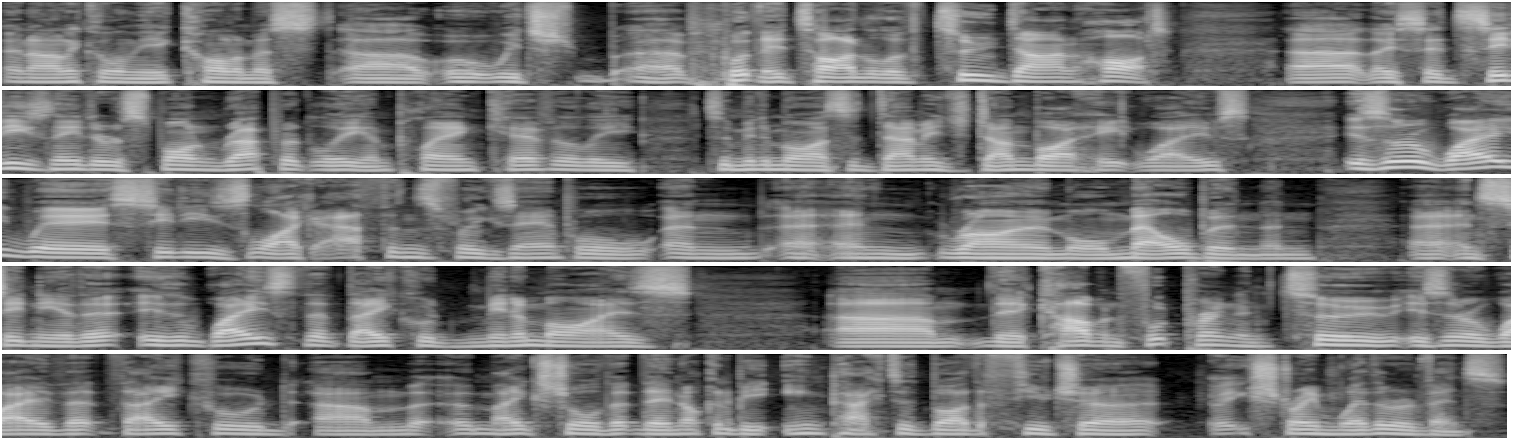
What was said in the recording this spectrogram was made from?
a, an article in The Economist, uh, which uh, put their title of "Too Darn Hot." Uh, they said cities need to respond rapidly and plan carefully to minimise the damage done by heat waves. Is there a way where cities like Athens, for example, and and Rome or Melbourne and and Sydney, are there, are there ways that they could minimise um, their carbon footprint? And two, is there a way that they could um, make sure that they're not going to be impacted by the future extreme weather events?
